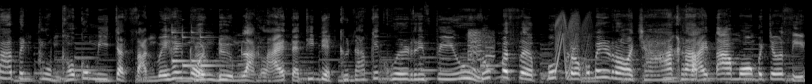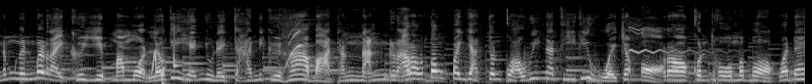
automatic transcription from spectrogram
มาเป็นกลุ่มเขาก็มีจัดสรรไว้ให้หมดเครื่องดื่มหลากหลาย แต่ที่เด็ดคือน้ำแก้ควยรีฟิลทุบมาเสิร์ฟปุ๊บเราก็ไม่รอช้าครับสายตามองไปเจอสีน้ำเงินเมื่อไหร่คือหยิบมาหมด แล้วที่เห็นอยู่ในจานนี่คือ 5 บาททั้งนั้นครับเราต้องประหยัดจนกว่าวินาทีที่หวยจะออก รอคนโทรมาบอกว่าได้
